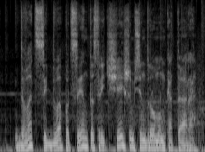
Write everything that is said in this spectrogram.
– 22 пациента с редчайшим синдромом Катара –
